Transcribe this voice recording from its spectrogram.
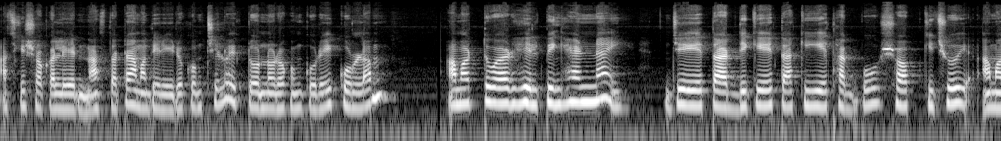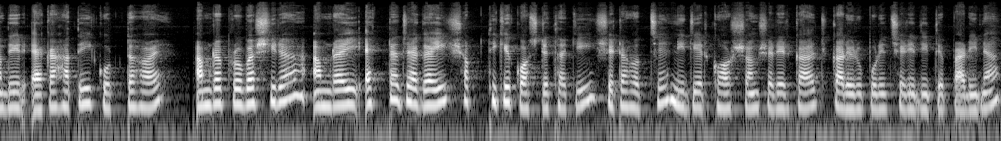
আজকে সকালের নাস্তাটা আমাদের এরকম ছিল, একটু অন্যরকম করেই করলাম। আমার তো আর হেল্পিং হ্যান্ড নাই। যে তার দিকে তাকিয়ে থাকব, সব কিছুই আমাদের একা হাতেই করতে হয়। আমরা প্রবাসীরা আমরা এই একটা জায়গায় সব থেকে কষ্টে থাকি, সেটা হচ্ছে নিজের ঘর সংসারের কাজ কারের উপরে ছেড়ে দিতে পারি না।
